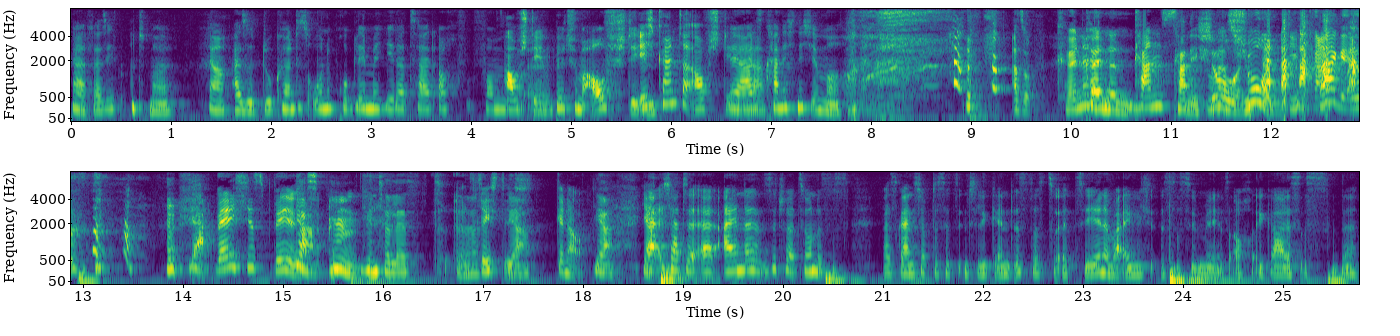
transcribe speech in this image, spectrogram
Ja, da sieht man es mal. Ja. Also du könntest ohne Probleme jederzeit auch vom Aufstehen. äh, Bildschirm aufstehen. Ich könnte aufstehen, ja, ja. das kann ich nicht immer. also können, Können. kannst Kann ich du das schon. schon. Die Frage ist, Ja. welches Bild? hinterlässt. äh, Richtig. Ja. Genau. Ja. ja, ich hatte äh, eine Situation, das ist, weiß gar nicht, ob das jetzt intelligent ist, das zu erzählen, aber eigentlich ist es mir jetzt auch egal. Es ist, ne,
